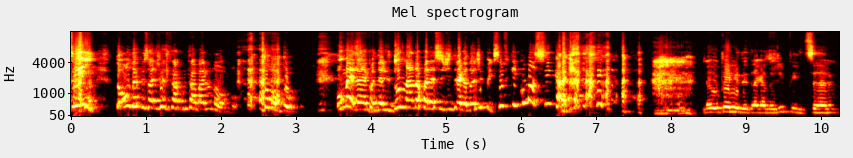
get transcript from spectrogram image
Sim, todo episódio ele tá com um trabalho novo. Tudo. O melhor é quando ele do nada aparece de entregador de pizza. Eu fiquei, como assim, cara? Meio período entregador de pizza.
